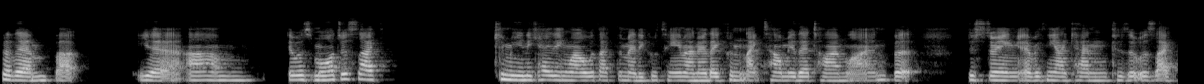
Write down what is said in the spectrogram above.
for them. But yeah, um, it was more just like communicating well with like the medical team. I know they couldn't like tell me their timeline, but just doing everything I can because it was like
